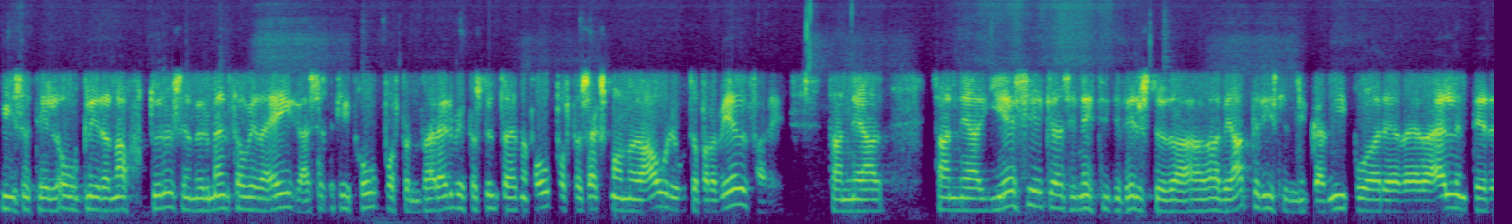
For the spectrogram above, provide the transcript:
vísa til óblýra náttúru sem við erum ennþá við að eiga, sérstaklega í fótboltan. Það er erfitt að stunda hérna fótbolta sex mánuði ári út af bara veðufari. Þannig að Þannig að ég sé ekki þessi neitt í fyrirstöðu að við allir íslendingar, nýbúar eða, eða ellendir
